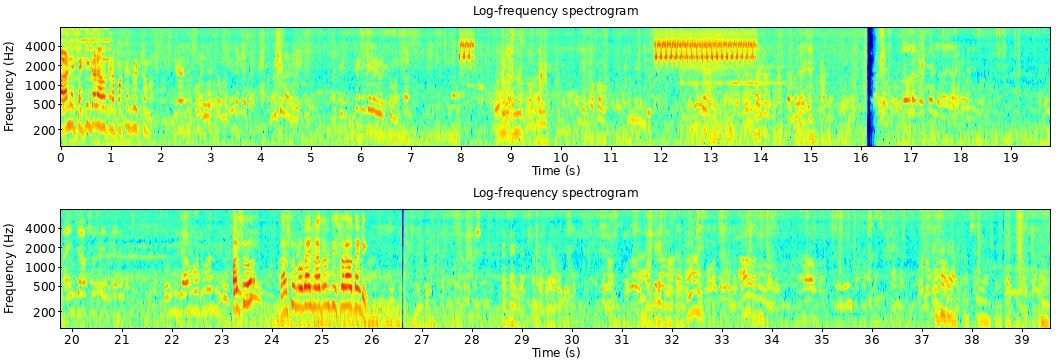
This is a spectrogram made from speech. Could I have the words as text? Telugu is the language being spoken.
ఆడనే చెక్కి కాడ అక్కడ పక్కకు పెట్టుకోమా పెట్టుకో. సెంటర్ దగ్గర పెట్టుకోమని సార్ వచ్చే వాళ్ళకి వస్తారు కదా నైన్ జాబ్స్ వస్తే ఇంకెందుకు జాబ్ కూడా పర్సు పర్సు మొబైల్ మాత్రం తీసుకురావద్దండి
